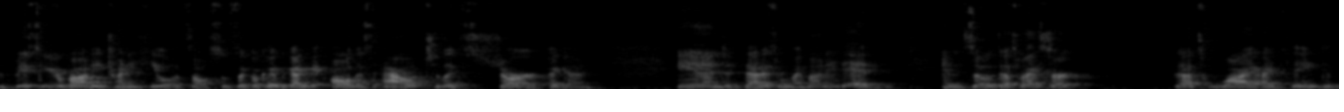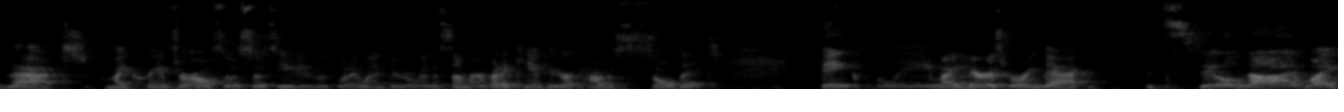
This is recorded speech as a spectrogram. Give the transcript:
It's basically your body trying to heal itself. So it's like, okay, we got to get all this out to like start again. And that is what my body did. And so that's why I start, that's why I think that my cramps are also associated with what I went through over the summer, but I can't figure out how to solve it. Thankfully, my hair is growing back. It's still not like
